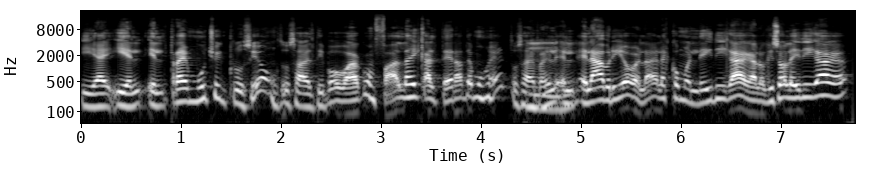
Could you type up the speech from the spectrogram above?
Y, y él, él trae mucha inclusión, tú sabes, el tipo va con faldas y carteras de mujer, tú sabes, pues él, él- él abrió, ¿verdad? Él es como el Lady Gaga, lo que hizo Lady Gaga,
